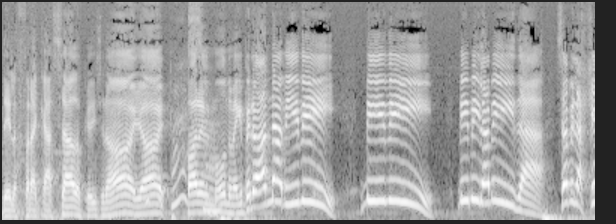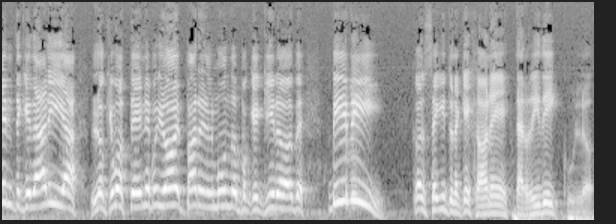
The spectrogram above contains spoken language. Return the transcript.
de los fracasados que dicen, ay, ay, pasa? para el mundo. me- Pero anda, viví, viví, viví la vida. ¿Sabe la gente que daría lo que vos tenés? Pues, ay, paren el mundo porque quiero... Viví. Conseguiste una queja honesta, ridículo.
